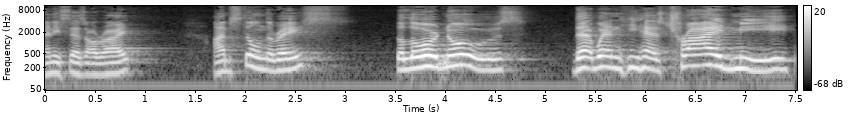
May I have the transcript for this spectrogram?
And he says, All right, I'm still in the race. The Lord knows that when he has tried me,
